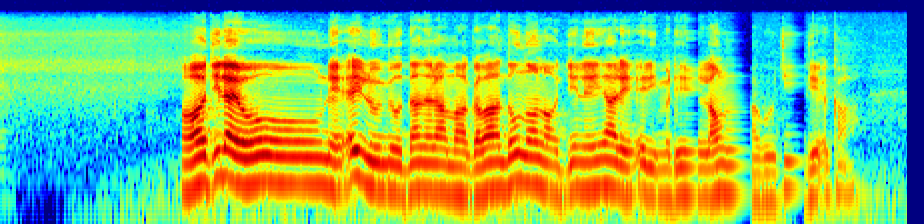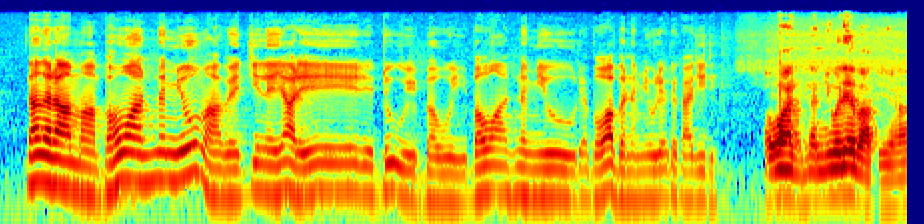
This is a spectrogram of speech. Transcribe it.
ဟောကြည့်လိုက်ဦးတဲ့အဲ့လိုမျိုးတန်တရာမှာကဘာ3000လောက်ကျင်လည်ရတဲ့အဲ့ဒီမထေရလောင်းတာကိုကြည့်တဲ့အခါတန်တရာမှာဘဝနှစ်မျိုးမှာပဲကျင်လည်ရတယ်တဲ့ဒုဝေဘဝေဘဝနှစ်မျိုးတဲ့ဘဝဘယ်နှမျိုးတဲ့တခါကြီးတွေဘဝနှမျိုးတည်းပါဗျာ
